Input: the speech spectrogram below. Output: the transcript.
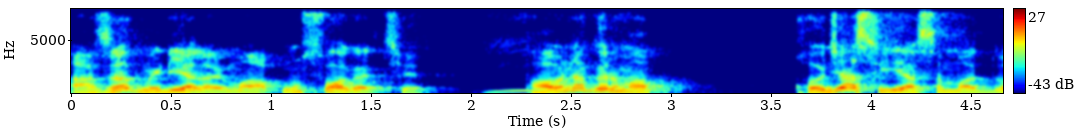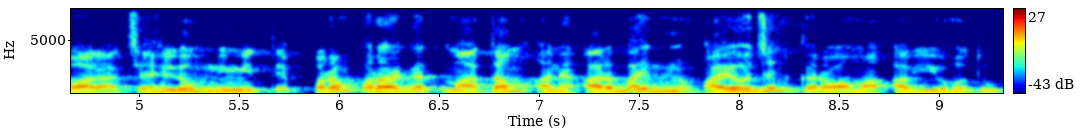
આઝાદ મીડિયા લાઈવમાં આપનું સ્વાગત છે. ભાવનગરમાં ખોજાસિયા સમાજ દ્વારા ચહેલુમ નિમિત્તે પરંપરાગત માતમ અને અરબાઈનનું આયોજન કરવામાં આવ્યું હતું.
